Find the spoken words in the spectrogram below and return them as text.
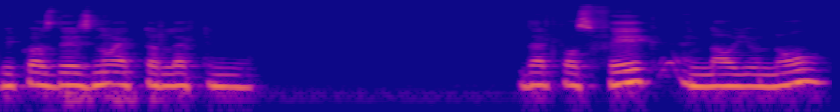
Because there is no actor left in you. That was fake, and now you know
